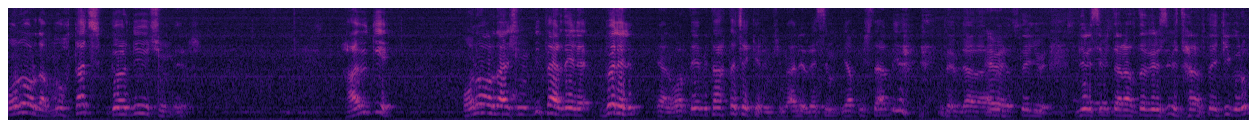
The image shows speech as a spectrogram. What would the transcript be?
Onu orada muhtaç gördüğü için verir. Halbuki onu oradan şimdi bir perdeyle bölelim. Yani ortaya bir tahta çekelim şimdi. Hani resim yapmışlardı ya. Mevlana Evet. gibi. Birisi bir tarafta, birisi bir tarafta iki grup.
